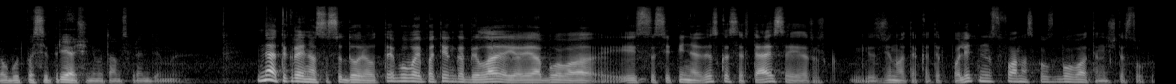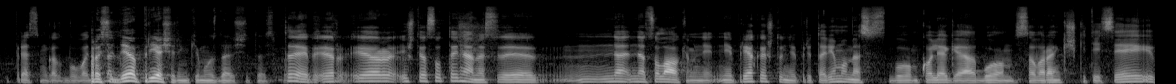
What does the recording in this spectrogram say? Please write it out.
galbūt pasipriešinimu tam sprendimui? Ne, tikrai nesusidūriau. Tai buvo ypatinga byla, joje buvo susipinę viskas ir teisė, ir jūs žinote, kad ir politinis fonas koks buvo, ten iš tiesų presingas buvo. Prasidėjo prieš rinkimus dar šitas. Taip, ir, ir iš tiesų tai ne, mes ne, nesulaukėm nei, nei priekaištų, nei pritarimų, mes buvom kolegija, buvom savarankiški teisėjai,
